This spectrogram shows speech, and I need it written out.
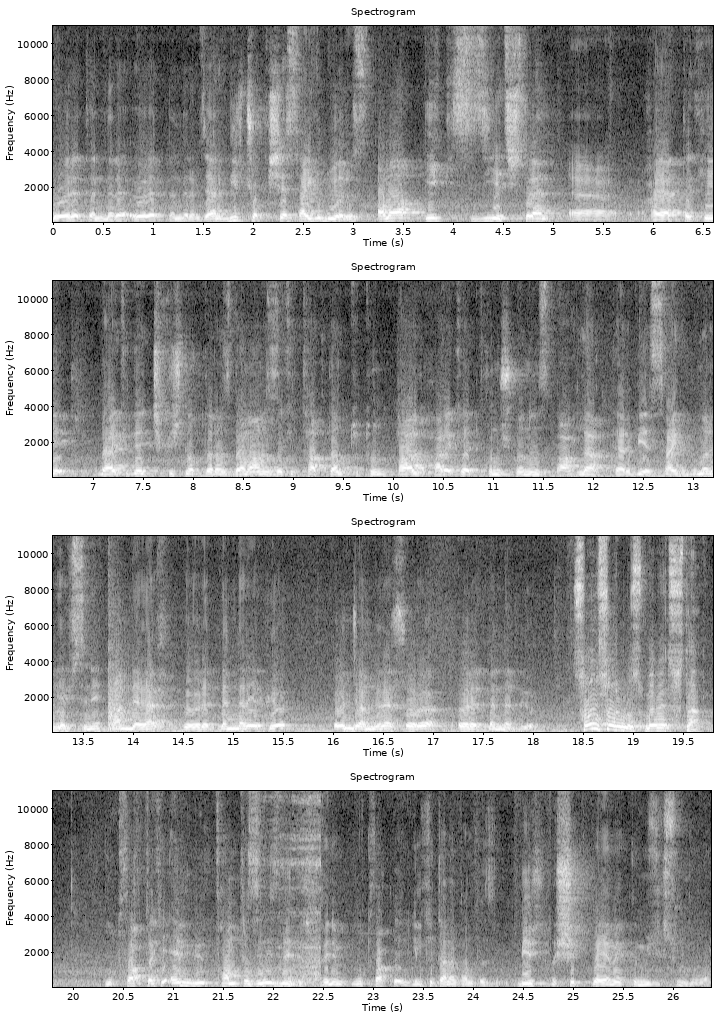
öğretenlere, öğretmenlerimize yani birçok kişiye saygı duyarız. Ama ilk sizi yetiştiren eee hayattaki belki de çıkış noktalarınız, damağınızdaki tattan tutun, hal, hareket, konuşmanız, ahlak, terbiye, saygı bunların hepsini anneler ve öğretmenler yapıyor. Önce anneler sonra öğretmenler diyorum. Son sorumuz Mehmet Usta. Mutfaktaki en büyük fantaziniz nedir? Benim mutfakla ilgili iki tane fantazim. Bir, ışık ve yemekte müzik sunumu var.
